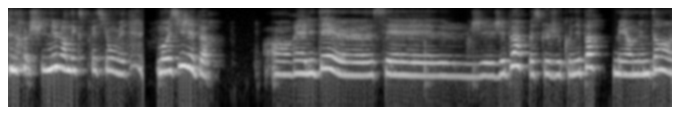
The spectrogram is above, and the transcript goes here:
je suis nulle en expression, mais moi aussi j'ai peur. En réalité, j'ai peur parce que je connais pas. Mais en même temps,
